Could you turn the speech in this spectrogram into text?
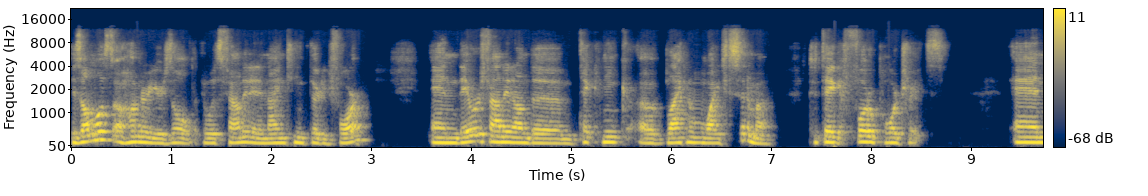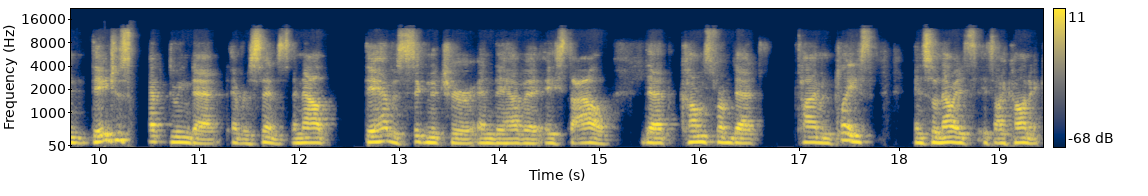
is almost 100 years old. It was founded in 1934, and they were founded on the technique of black and white cinema to take photo portraits. And they just kept doing that ever since. And now they have a signature and they have a, a style that comes from that time and place. And so now it's it's iconic.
